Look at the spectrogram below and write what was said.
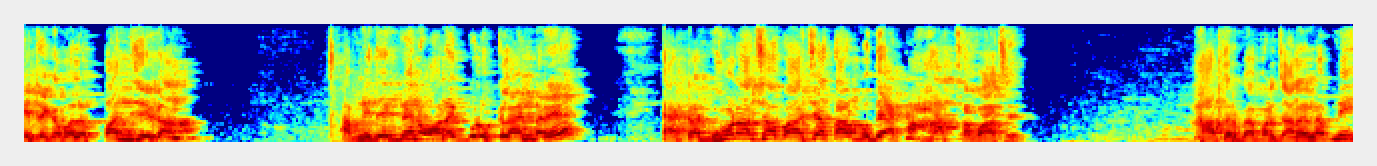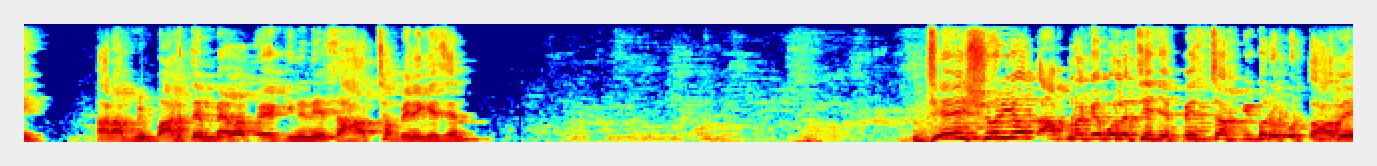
এটাকে বলে পাঞ্জে গানা আপনি দেখবেন অনেকগুলো ক্যালেন্ডারে একটা ঘোড়া ছাপা আছে, তার মধ্যে একটা হাত ছাপা আছে। হাতের ব্যাপার জানেন আপনি? আর আপনি বাড়িতে মেলা থেকে কিনে নিয়ে এসে হাত ছাপে রেখেছেন। যে শরীয়ত আপনাকে বলেছি যে পেশচাপ কি করে করতে হবে,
